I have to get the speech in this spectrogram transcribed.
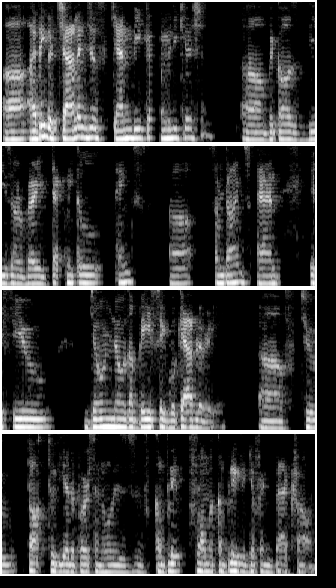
Uh, I think the challenges can be communication uh, because these are very technical things uh, sometimes. And if you don't know the basic vocabulary uh, to talk to the other person who is complete from a completely different background,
